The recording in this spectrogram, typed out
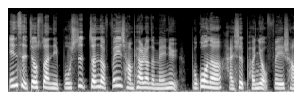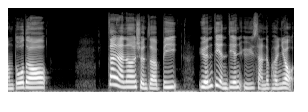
因此，就算你不是真的非常漂亮的美女，不过呢，还是朋友非常多的哦。再来呢，选择 B 圆点点雨伞的朋友，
